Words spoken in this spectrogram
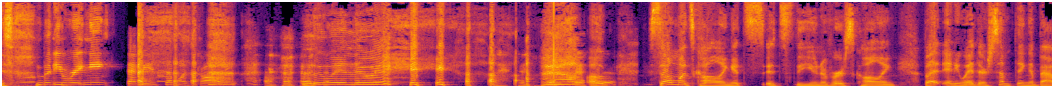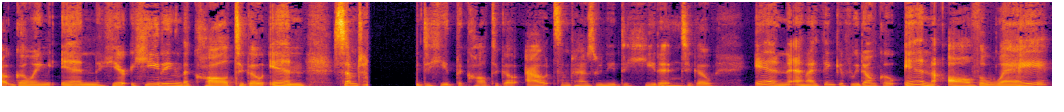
is somebody ringing That means someone's calling. louis louis oh, someone's calling it's it's the universe calling but anyway there's something about going in here heeding the call to go in sometimes we need to heed the call to go out sometimes we need to heed it Mhm. to go in and i think if we don't go in all the way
